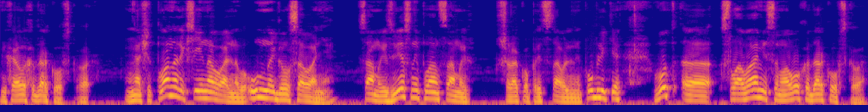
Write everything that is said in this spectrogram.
Михаила Ходорковского. Значит, план Алексея Навального «Умное голосование». Самый известный план, самый широко представленный публике. Вот э, словами самого Ходорковского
